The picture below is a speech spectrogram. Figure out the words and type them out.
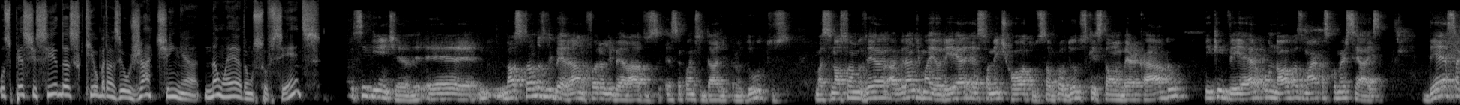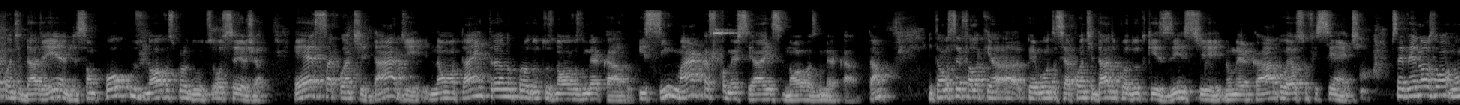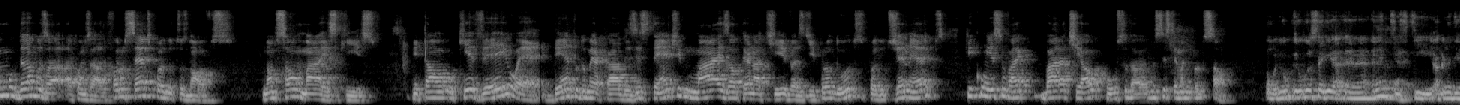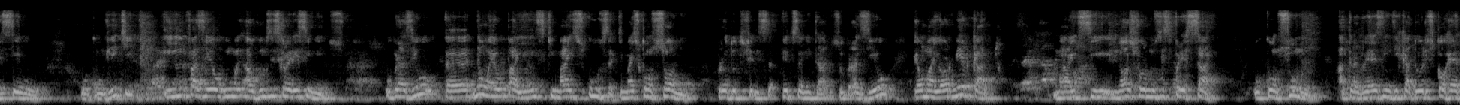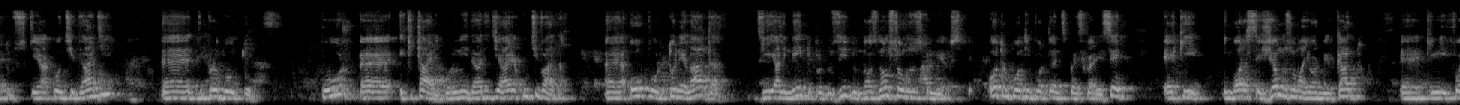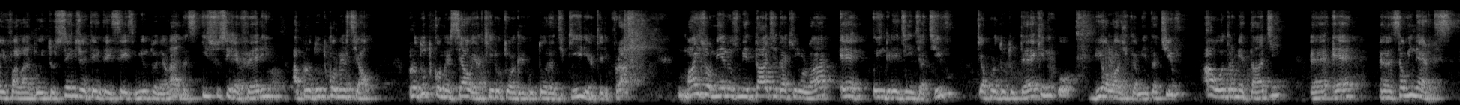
Os pesticidas que o Brasil já tinha não eram suficientes? É o seguinte, é, nós estamos liberando, foram liberados essa quantidade de produtos, mas se nós formos ver, a grande maioria é somente rótulos, são produtos que estão no mercado e que vieram com novas marcas comerciais. Dessa quantidade aí, são poucos novos produtos, ou seja, essa quantidade não está entrando produtos novos no mercado, e sim marcas comerciais novas no mercado, tá? Então você fala que a pergunta se a quantidade de produto que existe no mercado é o suficiente. Você vê, nós não, não mudamos a, a quantidade, foram sete produtos novos, não são mais que isso. Então, o que veio é, dentro do mercado existente, mais alternativas de produtos, produtos genéricos, que com isso vai baratear o custo da, do sistema de produção. Bom, eu, eu gostaria, eh, antes de agradecer o, o convite e fazer alguma, alguns esclarecimentos. O Brasil eh, não é o país que mais usa, que mais consome produtos fitossanitários. O Brasil é o maior mercado mas se nós formos expressar o consumo através de indicadores corretos, que é a quantidade eh, de produto por eh, hectare, por unidade de área cultivada, eh, ou por tonelada de alimento produzido, nós não somos os primeiros. Outro ponto importante para esclarecer é que, embora sejamos o maior mercado, é, que foi falado 886 mil toneladas, isso se refere a produto comercial. Produto comercial é aquilo que o agricultor adquire, aquele frasco. Mais ou menos metade daquilo lá é o ingrediente ativo, que é o produto técnico, biologicamente ativo. A outra metade é, é, é são inertes.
